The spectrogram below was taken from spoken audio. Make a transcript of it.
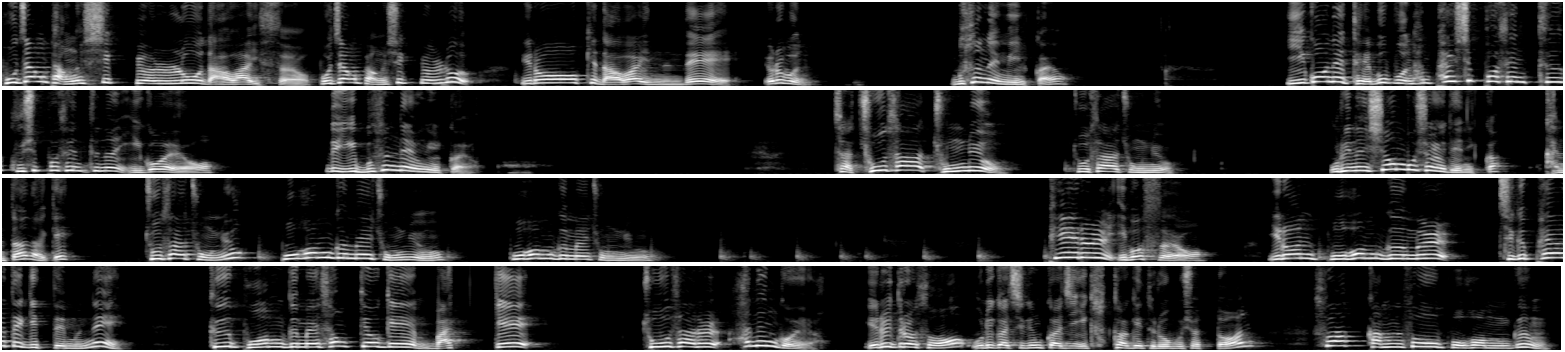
보장 방식별로 나와 있어요. 보장 방식별로 이렇게 나와 있는데 여러분 무슨 의미일까요? 이 권의 대부분 한 80% 90%는 이거예요. 근데 이게 무슨 내용일까요? 자, 조사 종류. 조사 종류. 우리는 시험 보셔야 되니까 간단하게 조사 종류, 보험금의 종류, 보험금의 종류. 피해를 입었어요. 이런 보험금을 지급해야 되기 때문에 그 보험금의 성격에 맞게 조사를 하는 거예요. 예를 들어서 우리가 지금까지 익숙하게 들어보셨던 수학 감소 보험금.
